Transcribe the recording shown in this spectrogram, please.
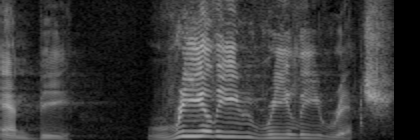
and be really, really rich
